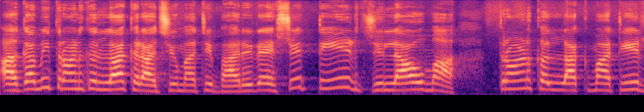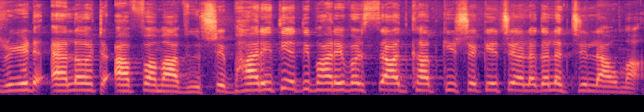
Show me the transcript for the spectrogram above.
આગામી ત્રણ કલાક રાજ્ય માટે ભારે રહેશે. તેર જિલ્લાઓમાં ત્રણ કલાક માટે રેડ એલર્ટ આપવામાં આવ્યું છે. ભારેથી અતિભારે વરસાદ ખાબકી શકે છે અલગ અલગ જિલ્લાઓમાં.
